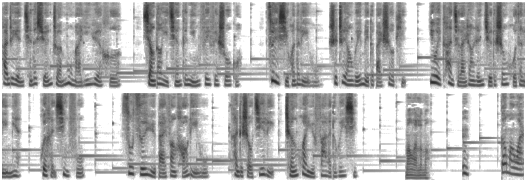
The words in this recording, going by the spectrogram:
看着眼前的旋转木马音乐盒，想到以前跟宁菲菲说过，最喜欢的礼物是这样唯美的摆设品，因为看起来让人觉得生活在里面会很幸福。苏子宇摆放好礼物，看着手机里陈焕宇发来的微信，忙完了吗？嗯刚忙完，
